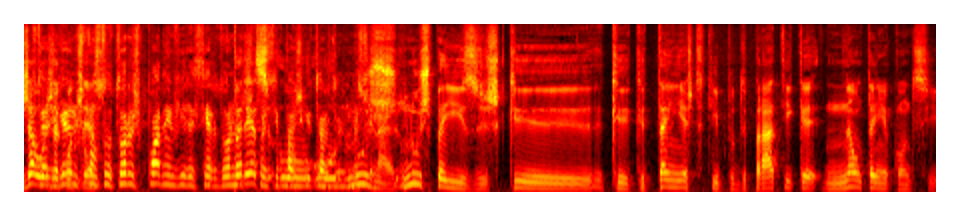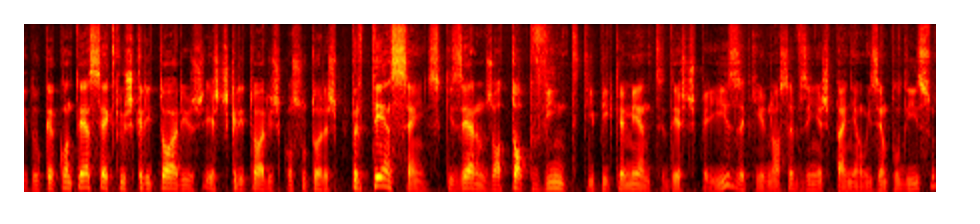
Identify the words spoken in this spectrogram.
já hoje as grandes consultoras podem vir a ser donas Parece dos principais o, escritórios o, nos, nos, países que, que, que, têm este tipo de prática, não tem acontecido. O que acontece é que os escritórios, estes escritórios consultoras, pertencem, se quisermos, ao top 20, tipicamente, destes países. Aqui a nossa vizinha Espanha é um exemplo disso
